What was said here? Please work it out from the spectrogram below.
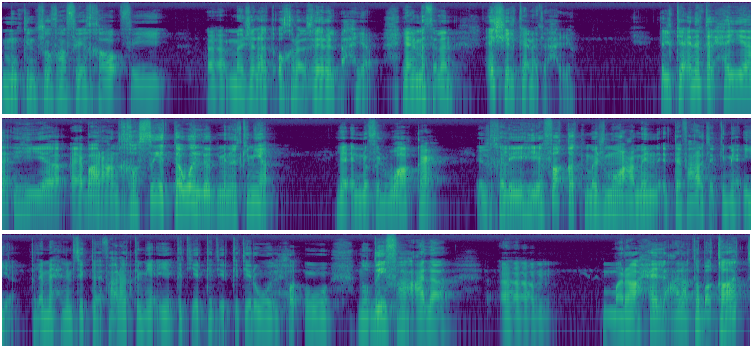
ممكن نشوفها في خو في آه، مجالات أخرى غير الأحياء. يعني مثلا إيش هي الكائنات الحية؟ الكائنات الحية هي عبارة عن خاصية تولد من الكيمياء. لأنه في الواقع الخلية هي فقط مجموعة من التفاعلات الكيميائية. فلما إحنا نمسك تفاعلات كيميائية كتير كتير كتير ونحط ونضيفها على مراحل على طبقات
